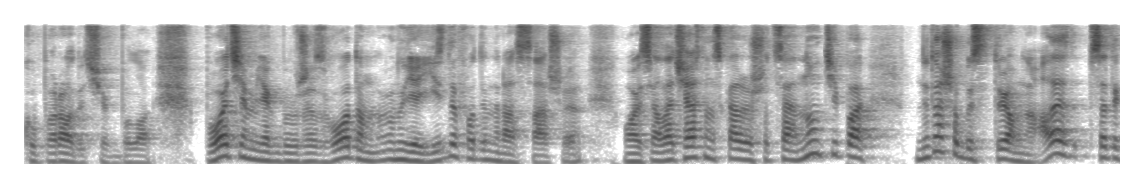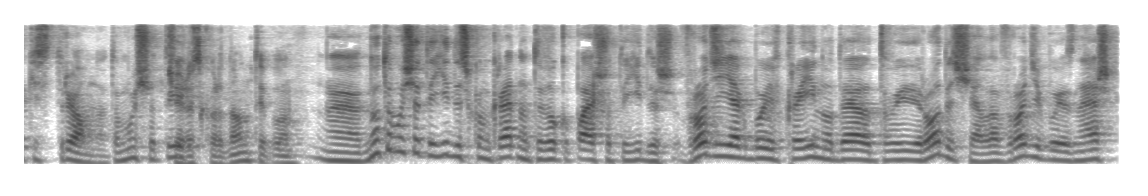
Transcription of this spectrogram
купа родичів було. Потім, якби вже згодом, ну я їздив один раз з Сашою. Ось, але чесно скажу, що це ну, типа, не то щоб стрьомно, але все-таки стрьомно, тому що ти Через кордон, типу. Е, Ну, тому що ти їдеш конкретно, ти викупаєш, що ти їдеш вроді якби в країну, де твої родичі, але вроді би, знаєш,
